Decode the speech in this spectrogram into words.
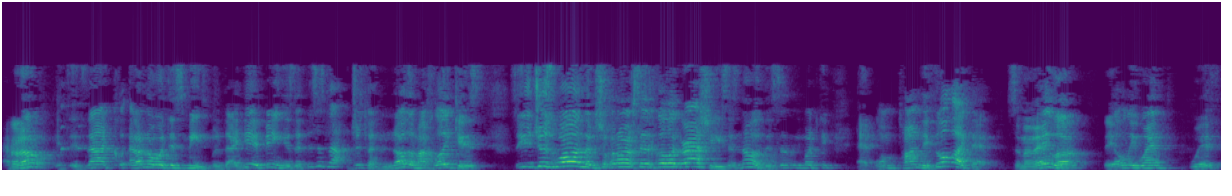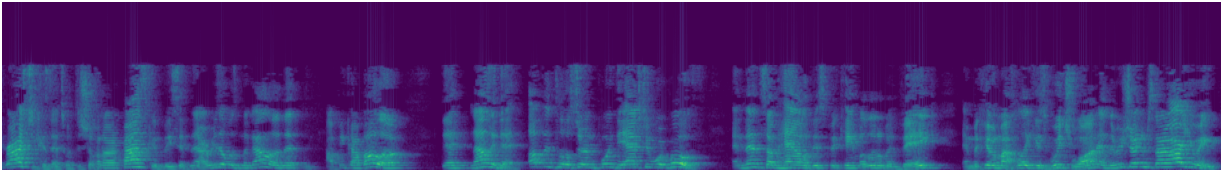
I don't know. It's, it's not. I don't know what this means, but the idea being is that this is not just another machlokes. So you choose one. The Shulchan Aruch says go like Rashi. He says no. This is something much. At one time they thought like that. So Mamela they only went with Rashi because that's what the Shulchan Aruch passed. But he said the Arizal was Megala that Api Kabbalah that not only that up until a certain point they actually were both, and then somehow this became a little bit vague and became a machlokes which one, and the Rishonim started arguing. It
